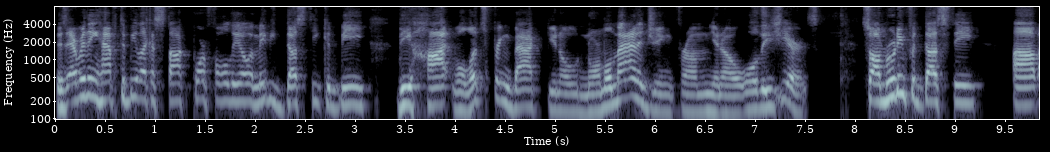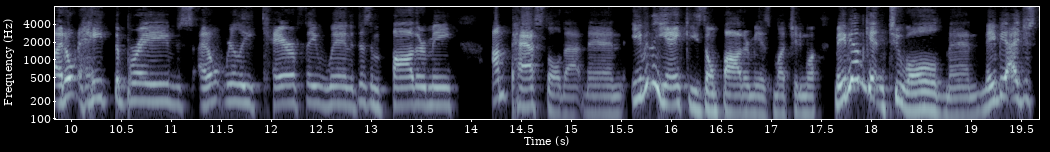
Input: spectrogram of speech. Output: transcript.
Does everything have to be like a stock portfolio? And maybe Dusty could be the hot. Well, let's bring back you know normal managing from you know all these years. So I'm rooting for Dusty. Uh, I don't hate the Braves. I don't really care if they win. It doesn't bother me. I'm past all that, man. Even the Yankees don't bother me as much anymore. Maybe I'm getting too old, man. Maybe I just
